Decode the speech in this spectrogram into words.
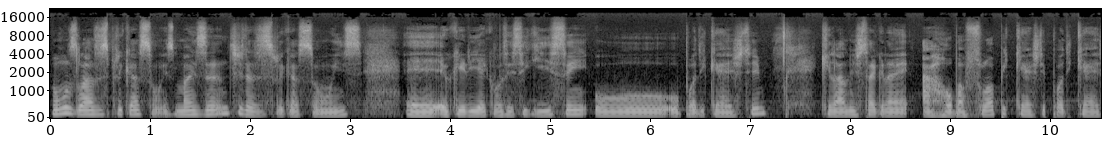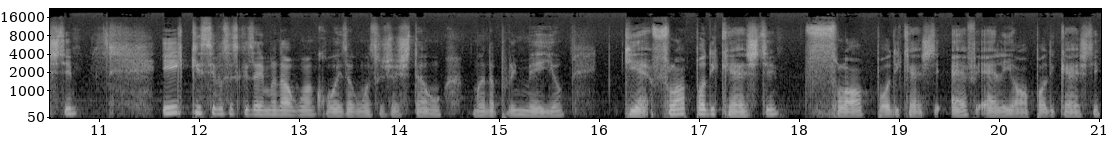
Vamos lá as explicações. Mas antes das explicações, é, eu queria que vocês seguissem o, o podcast, que lá no Instagram é flopcastpodcast. E que se vocês quiserem mandar alguma coisa, alguma sugestão, manda pro e-mail, que é flopodcast, flopodcast, F-L-O podcast,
